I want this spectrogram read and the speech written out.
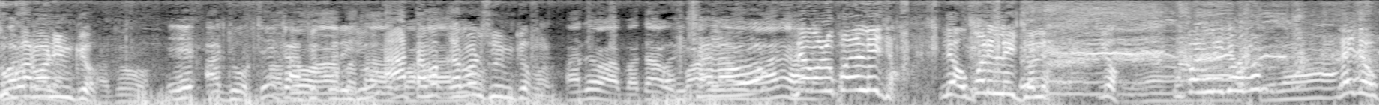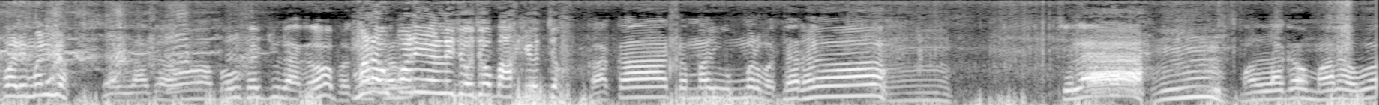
શું કરવાનું એમ કયો? આ એ આ જો છે ટ્રાફિક કરી જો. આ તમે કરવાનું શું એમ કયો પણ? આ જો આ બધા પૈસા લાવો. લે મારે. મને લઈ જાઓ. લે ઉપાડી લઈ જાઓ લે. લ્યો ઉપાડી લઈ જાઓ લઈ જાઓ ઉપાડી મળી લાગે હો બહુ થઈ ગયું લાગે હો મને ઉપાડી લઈ જાઓ જો બાકી જો કાકા તમારી ઉંમર વધારે ચેલા હમ. મને લાગે મારે હવે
